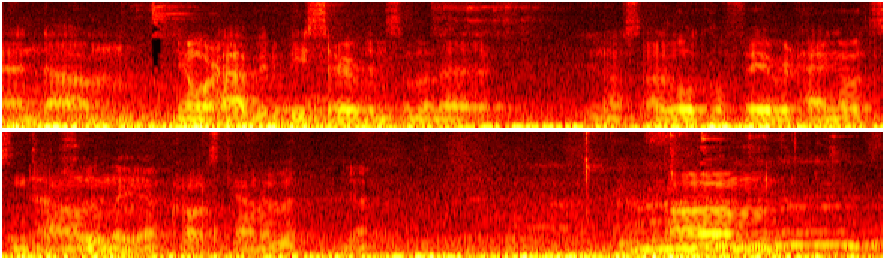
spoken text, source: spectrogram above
and um, you know we're happy to be serving some of the you know our local favorite hangouts in town and yeah. across Canada. Yeah. Um,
